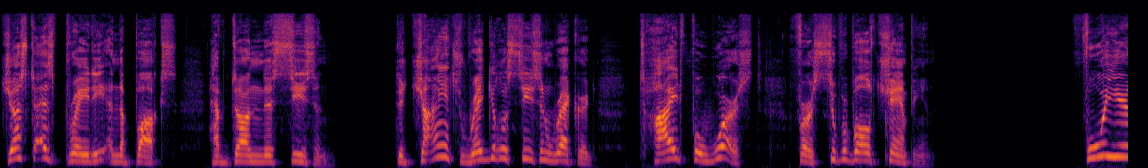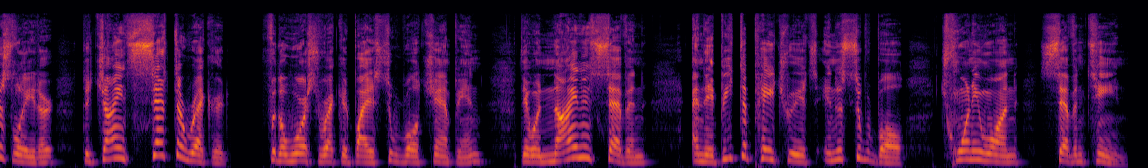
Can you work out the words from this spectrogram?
just as Brady and the Bucs have done this season. The Giants' regular season record tied for worst for a Super Bowl champion. 4 years later, the Giants set the record for the worst record by a Super Bowl champion. They were 9 and 7 and they beat the Patriots in the Super Bowl 21 17.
